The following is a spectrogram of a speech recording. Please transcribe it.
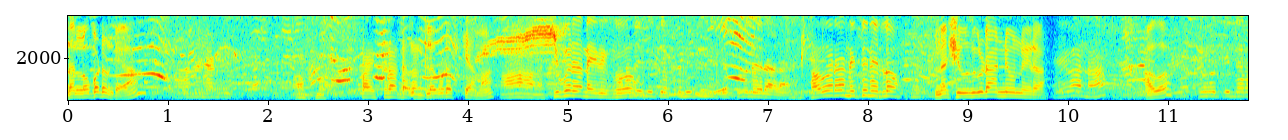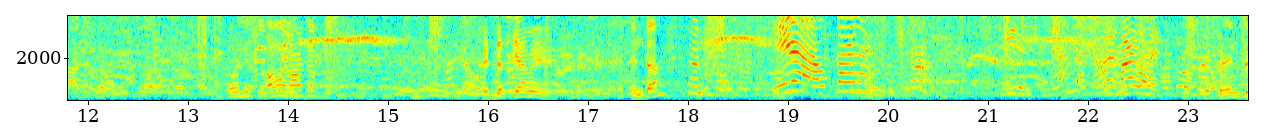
దాని లోపల ఉంటాయా? ఇంట్లో కూడా స్కామా చూపురా ఇది అవరా నితిన్ ఎల్లో నా షూస్ కూడా అన్నీ ఉన్నాయిరా. చెప్పు. పెద్ద స్కామే? ఎంత? ఫ్రెండ్స్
